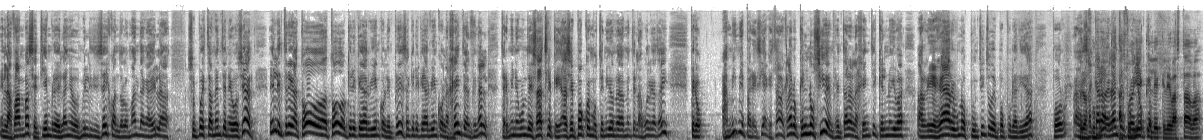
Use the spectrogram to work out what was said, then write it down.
en Las Bambas, septiembre del año 2016, cuando lo mandan a él a supuestamente negociar. Él le entrega todo, todo, quiere quedar bien con la empresa, quiere quedar bien con la gente, al final termina en un desastre que hace poco hemos tenido nuevamente las huelgas ahí. Pero a mí me parecía que estaba claro que él no se iba a enfrentar a la gente y que él no iba a arriesgar unos puntitos de popularidad por sacar adelante el proyecto. Que le, que le bastaba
